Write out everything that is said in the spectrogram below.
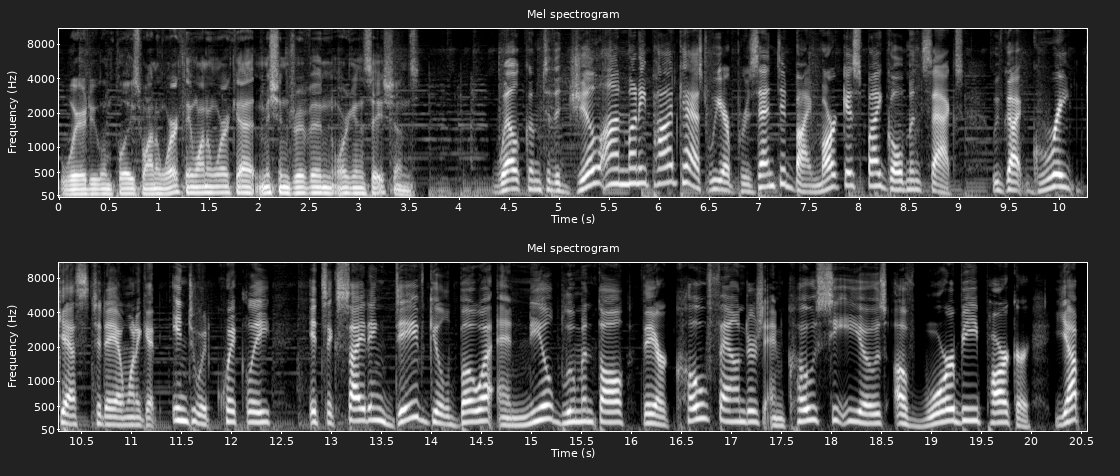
Where do employees want to work? They want to work at mission driven organizations. Welcome to the Jill on Money podcast. We are presented by Marcus by Goldman Sachs. We've got great guests today. I want to get into it quickly. It's exciting. Dave Gilboa and Neil Blumenthal, they are co founders and co CEOs of Warby Parker. Yep,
